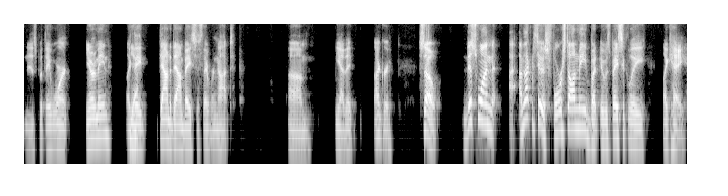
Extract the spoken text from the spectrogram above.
sure. but they weren't, you know what I mean? Like yeah. they down to down basis, they were not um yeah, they I agree. So this one I, I'm not gonna say it was forced on me, but it was basically like, hey,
